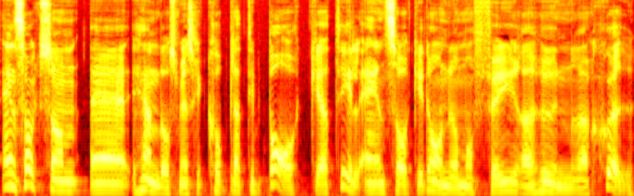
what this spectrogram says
en sak som eh, händer som jag ska koppla tillbaka till En sak idag nummer 407.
